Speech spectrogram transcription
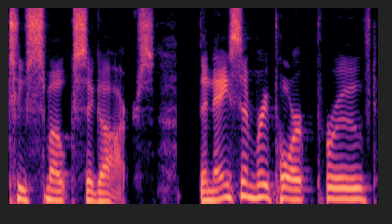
to smoke cigars. The NASEM report proved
